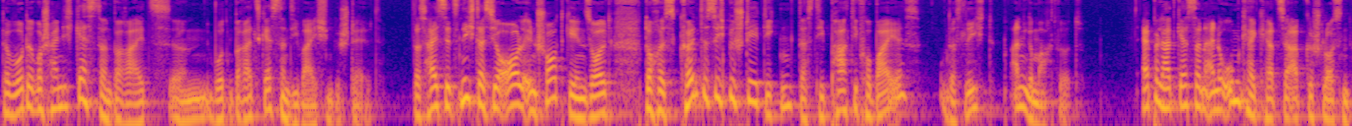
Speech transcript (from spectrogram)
da wurde wahrscheinlich gestern bereits, ähm, wurden bereits gestern die Weichen gestellt. Das heißt jetzt nicht, dass ihr all in short gehen sollt, doch es könnte sich bestätigen, dass die Party vorbei ist und das Licht angemacht wird. Apple hat gestern eine Umkehrkerze abgeschlossen.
